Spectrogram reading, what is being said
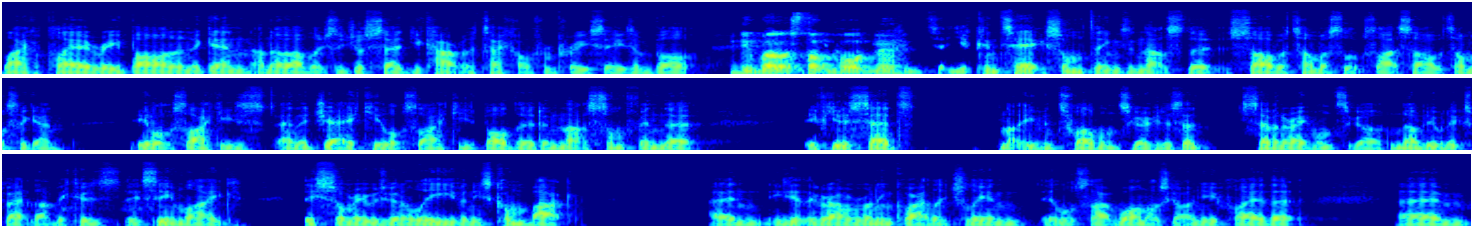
like a player reborn. And again, I know I've literally just said you can't really take out from pre-season, but You did well at Stockport, you can, you can take some things, and that's that Sorba Thomas looks like Sorba Thomas again. He looks like he's energetic. He looks like he's bothered, and that's something that if you'd have said not even twelve months ago, if you'd have said seven or eight months ago, nobody would expect that because it seemed like this summer he was going to leave, and he's come back, and he's hit the ground running quite literally, and it looks like Warnock's got a new player that um,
